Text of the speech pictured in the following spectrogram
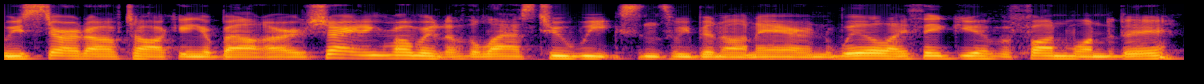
we start off talking about our shining moment of the last two weeks since we've been on air. And Will, I think you have a fun one today.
